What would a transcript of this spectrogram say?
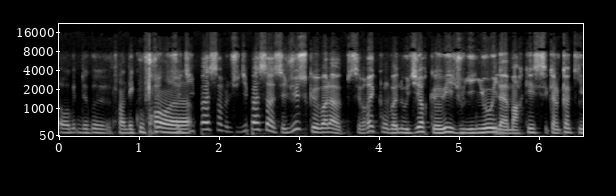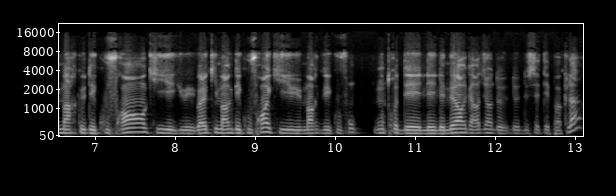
de, enfin, des coups francs. Je, ne euh. dis pas ça, je dis pas ça. C'est juste que voilà, c'est vrai qu'on va nous dire que oui, Juninho, il a marqué, c'est quelqu'un qui marque des coups francs, qui voilà, qui marque des coups francs et qui marque des coups francs contre les, les, meilleurs gardiens de, cette époque-là.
